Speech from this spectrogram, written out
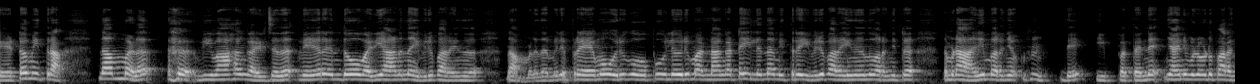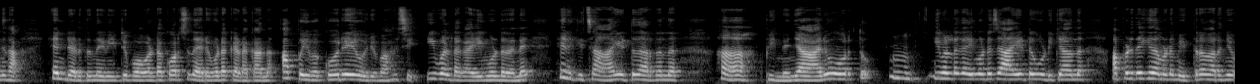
കേട്ടോ മിത്ര നമ്മൾ വിവാഹം കഴിച്ചത് വേറെ എന്തോ വഴിയാണെന്നാണ് ഇവർ പറയുന്നത്. നമ്മൾ തമ്മിൽ പ്രേമം ഒരു കോപ്പുമില്ല ഒരു മണ്ണാങ്കട്ട ഇല്ലെന്നാ മിത്ര ഇവർ പറയുന്നതെന്ന് പറഞ്ഞിട്ട് നമ്മുടെ ആര്യം പറഞ്ഞു "ഹും, ദേ ഇപ്പൊ തന്നെ ഞാൻ ഇവളോട് പറഞ്ഞതാ. എന്റെ അടുത്ത് നിന്ന് എണീറ്റ് പോകണ്ട കുറച്ച് നേരം കൂടെ കിടക്കാന്ന്. അപ്പൊ ഇവക്ക് ഒരേ ഒരു വാശി. ഇവളുടെ കൈയും കൊണ്ട് തന്നെ എനിക്ക് ചായ ഇട്ട് തരണമെന്ന്. ആ പിന്നെ ഞാനും ഓർത്തു ഇവളുടെ കൈ കൊണ്ട് ചായ ഇട്ട് കുടിക്കാമെന്ന് അപ്പോഴത്തേക്ക് നമ്മുടെ മിത്ര പറഞ്ഞു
